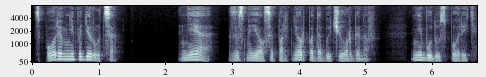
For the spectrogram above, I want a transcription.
Спорим, не подерутся. Не, засмеялся партнер по добыче органов. Не буду спорить.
